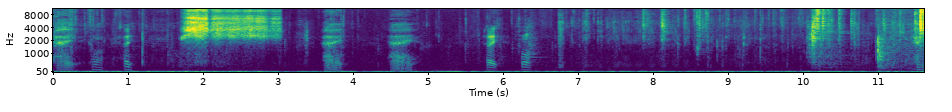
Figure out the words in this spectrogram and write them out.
Hey, come on. Hey. Shh. Hey. Hey. Hey, come on. Hey.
